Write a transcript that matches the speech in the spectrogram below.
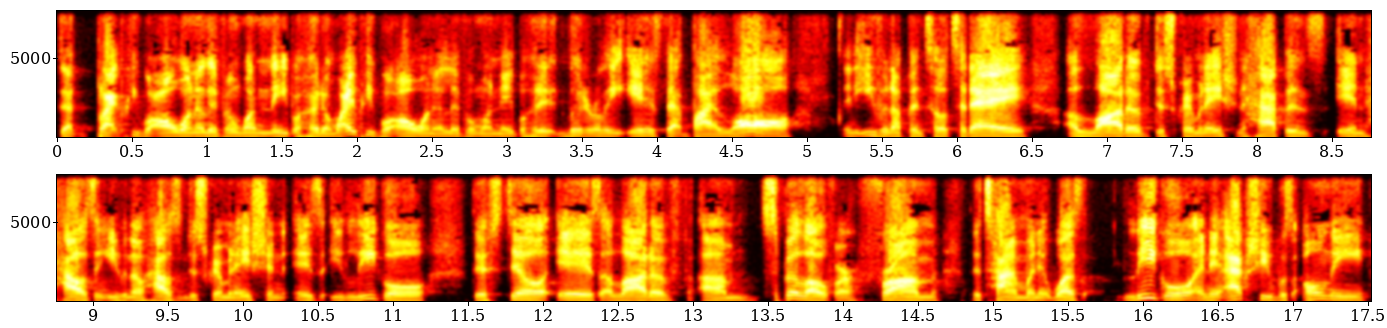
that black people all want to live in one neighborhood and white people all want to live in one neighborhood. It literally is that by law, and even up until today, a lot of discrimination happens in housing. Even though housing discrimination is illegal, there still is a lot of um, spillover from the time when it was legal, and it actually was only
